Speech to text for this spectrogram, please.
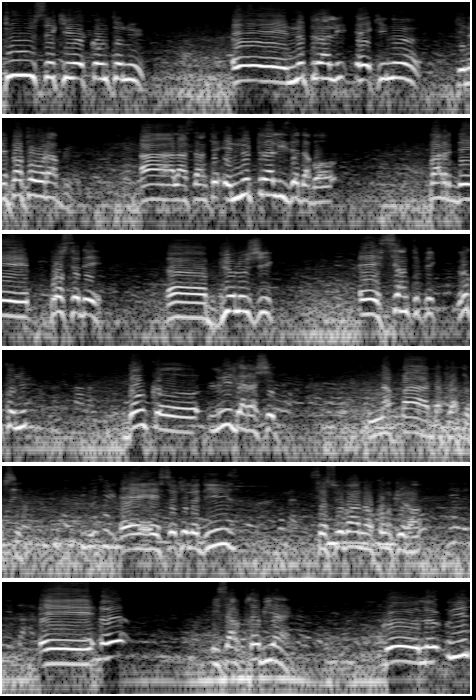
tout ce qui est contenu et, et qui ne qui n'est pas favorable à la santé est neutralisé d'abord par des procédés euh, biologiques et scientifiques reconnus. Donc l'huile d'arachide n'a pas d'aflatoxine. Et ceux qui le disent, c'est souvent nos concurrents. Et eux, ils savent très bien que leur huile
